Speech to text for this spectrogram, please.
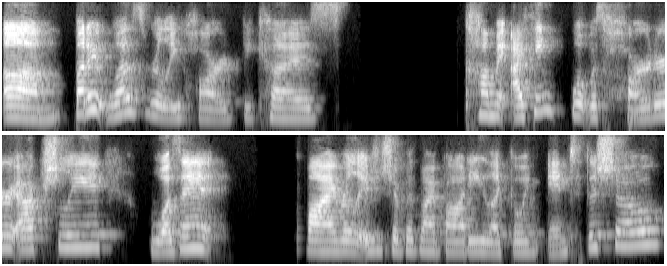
Um, but it was really hard because coming, I think what was harder actually wasn't my relationship with my body like going into the show,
